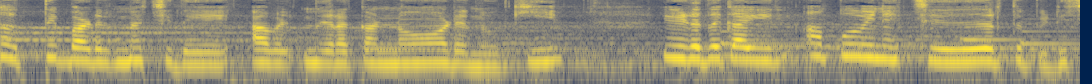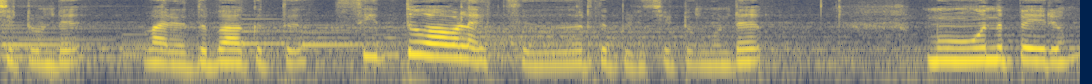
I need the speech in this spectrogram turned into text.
കത്തി പടരുന്ന ചിതയെ അവൾ നിറക്കണ്ണോടെ നോക്കി. ഇടത് കൈയിൽ അപ്പുവിനെ ചേർത്ത് പിടിച്ചിട്ടുണ്ട്. വലതുഭാഗത്ത് സിദ്ധു അവളെ ചേർത്ത് പിടിച്ചിട്ടുമുണ്ട്. മൂന്ന് പേരും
